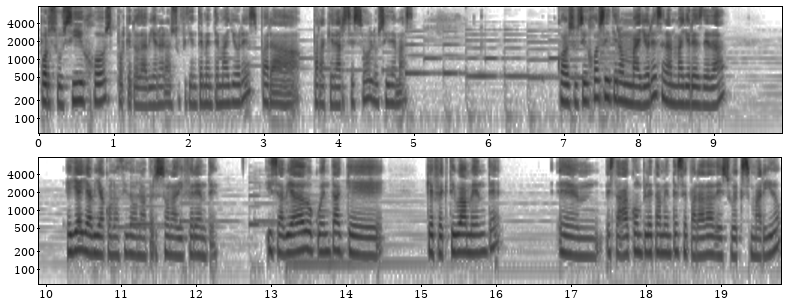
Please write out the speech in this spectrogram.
por sus hijos, porque todavía no eran suficientemente mayores para, para quedarse solos y demás. Cuando sus hijos se hicieron mayores, eran mayores de edad, ella ya había conocido a una persona diferente y se había dado cuenta que, que efectivamente em, estaba completamente separada de su ex marido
